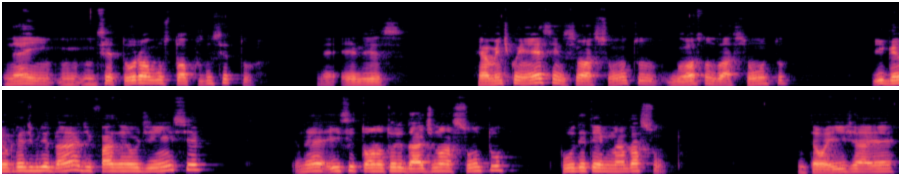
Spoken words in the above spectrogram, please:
né, em, em, setor ou alguns tópicos no setor. Né? Eles realmente conhecem do seu assunto, gostam do assunto e ganham credibilidade, fazem audiência né, e se tornam autoridade no assunto por determinado assunto. Então aí já é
